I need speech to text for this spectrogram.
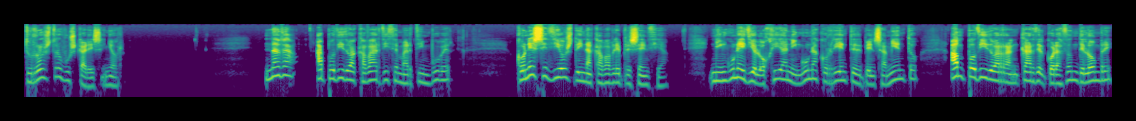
Tu rostro buscaré, Señor. Nada ha podido acabar, dice Martín Buber, con ese Dios de inacabable presencia. Ninguna ideología, ninguna corriente de pensamiento han podido arrancar del corazón del hombre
